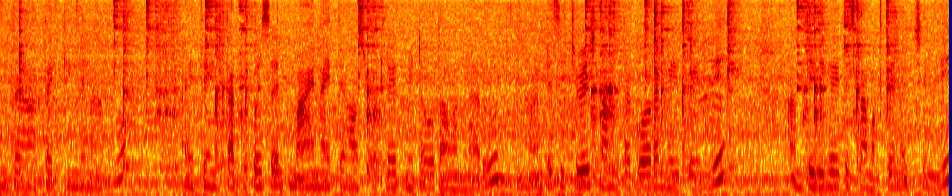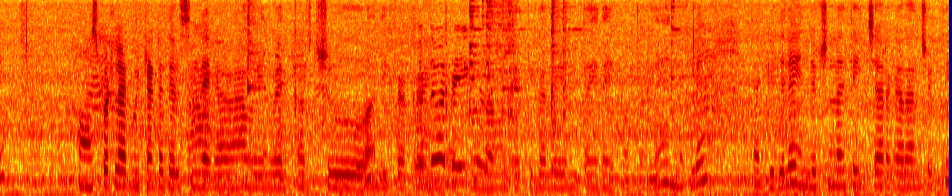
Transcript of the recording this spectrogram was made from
ఇంకా తగ్గింది నాకు. అయితే ఇంక తగ్గిపోయేసరికి మా ఆయన అయితే హాస్పిటల్ అడ్మిట్ అవుతామన్నారు అంటే సిచ్యువేషన్ అంత ఘోరంగా అయిపోయింది. అంత ఇదిగా అయితే స్టమక్ పెయిన్ వచ్చింది. హాస్పిటల్ అడ్మిట్ అంటే తెలిసిందే కదా వేరు వేరు ఖర్చు అది కాక ఇంకా ఉంటే పిల్లలు ఎంత ఇదైపోతుంది ఎందుకంటే ఎందుకులే? తగ్గిదిలే ఇంజక్షన్లు అయితే ఇచ్చారు కదా అని చెప్పి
